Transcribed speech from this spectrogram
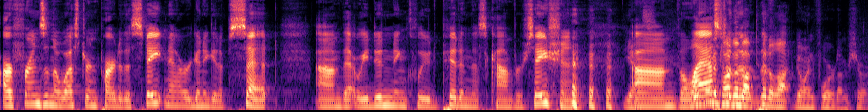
our friends in the western part of the state now are going to get upset um, that we didn't include Pitt in this conversation. yes. Um, the We're last talk the, about Pitt a lot going forward, I'm sure.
